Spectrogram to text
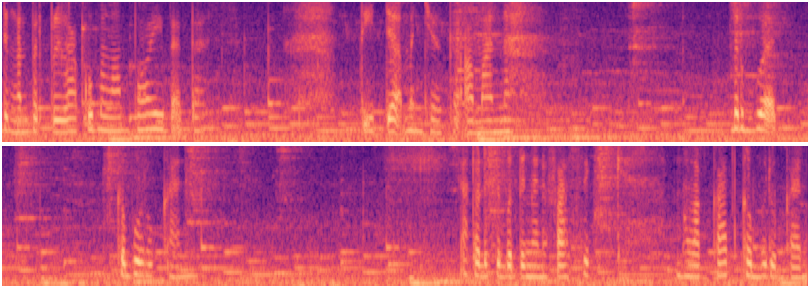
dengan berperilaku melampaui batas, tidak menjaga amanah, berbuat keburukan, atau disebut dengan fasik, melekat keburukan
